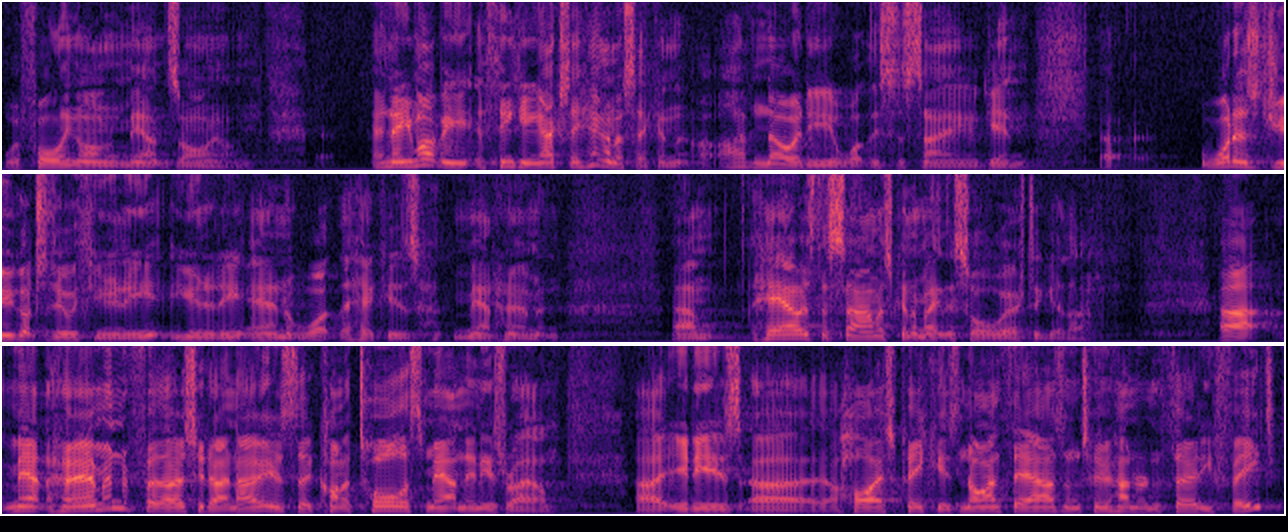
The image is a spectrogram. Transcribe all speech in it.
were falling on Mount Zion. And now you might be thinking, actually, hang on a second, I have no idea what this is saying again. What has dew got to do with unity, unity and what the heck is Mount Hermon? Um, how is the psalmist going to make this all work together? Uh, Mount Hermon, for those who don't know, is the kind of tallest mountain in Israel. Uh, it is uh, highest peak is 9,230 feet,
